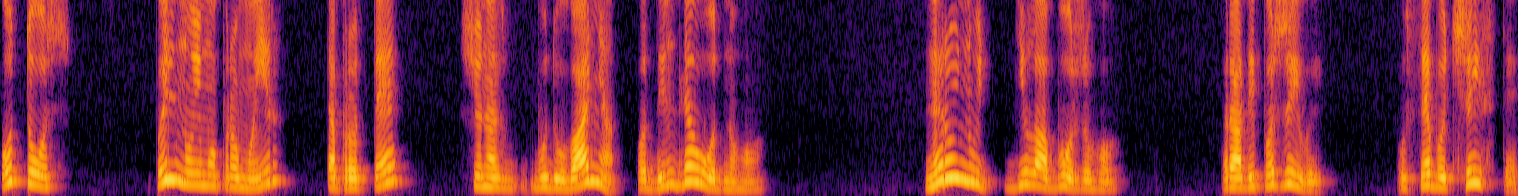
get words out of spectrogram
Отож, пильнуємо про мир та про те, що нас будування один для одного. Не руйнуй діла Божого ради поживи, усе бо чисте,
